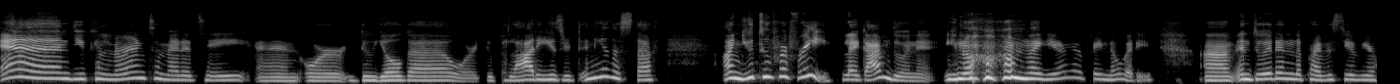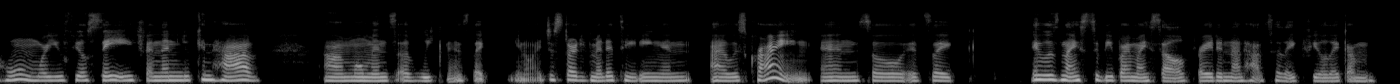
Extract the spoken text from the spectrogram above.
and you can learn to meditate and or do yoga or do pilates or any of the stuff on youtube for free like i'm doing it you know? I'm like you're not gonna pay nobody. Um and do it in the privacy of your home where you feel safe and then you can have um, moments of weakness. Like, you know, I just started meditating and I was crying. And so it's like, it was nice to be by myself, right? And not have to like feel like I'm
